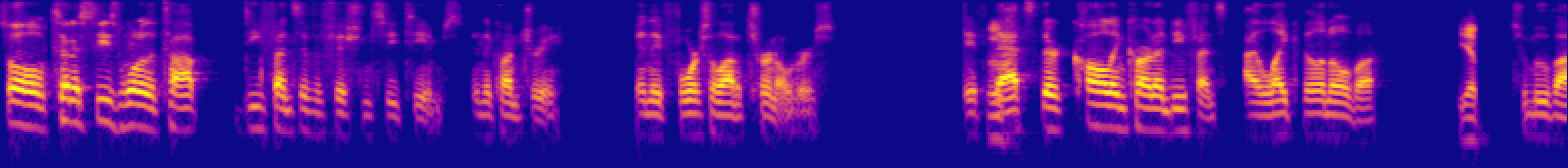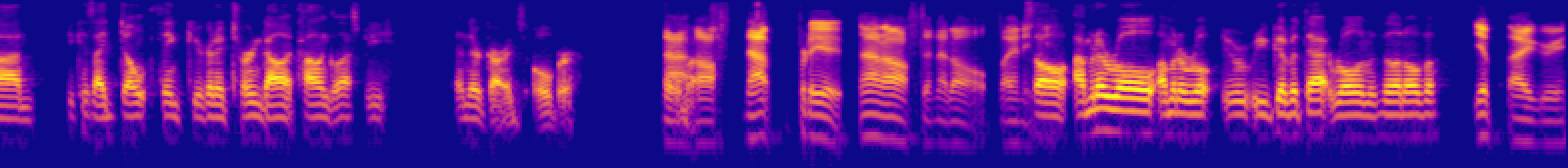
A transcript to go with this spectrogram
So Tennessee's one of the top defensive efficiency teams in the country, and they force a lot of turnovers. If Oof. that's their calling card on defense, I like Villanova. Yep. To move on because I don't think you're going to turn Collin Gillespie and their guards over. Not off, not pretty, not often at all by any means. So I'm gonna roll. I'm gonna roll. You you good with that? Rolling with Villanova. Yep, I agree.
